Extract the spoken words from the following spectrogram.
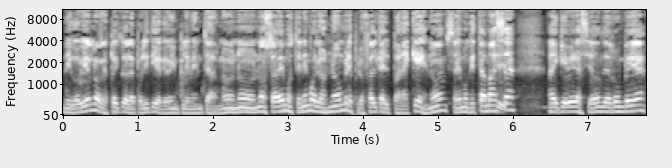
gobierno respecto a la política que va a implementar. No, no, no sabemos, tenemos los nombres, pero falta el para qué, ¿no? Sabemos que está masa, hay que ver hacia dónde rumbea,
